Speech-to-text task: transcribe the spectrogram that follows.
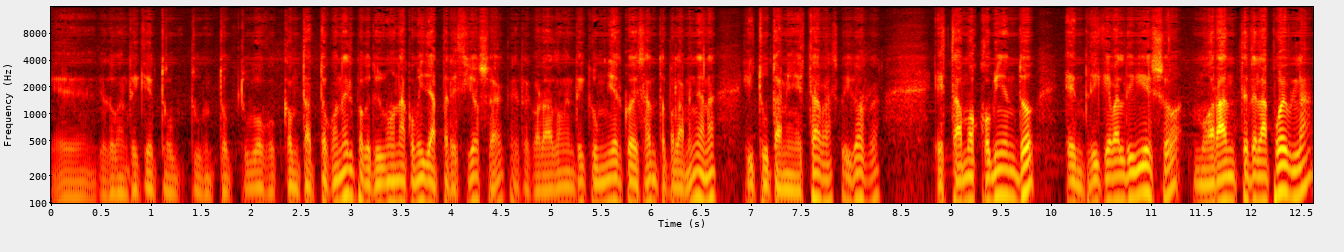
eh, que don Enrique tuvo contacto con él porque tuvimos una comida preciosa, que recordaba don Enrique, un miércoles santo por la mañana, y tú también estabas, Vigorra, estábamos comiendo Enrique Valdivieso, Morante de la Puebla,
